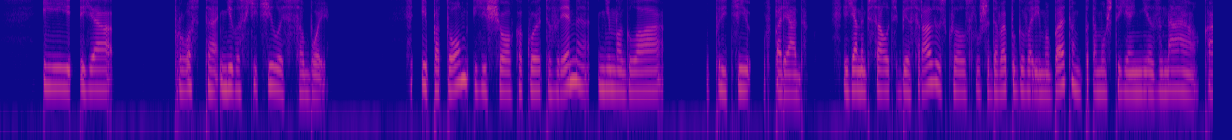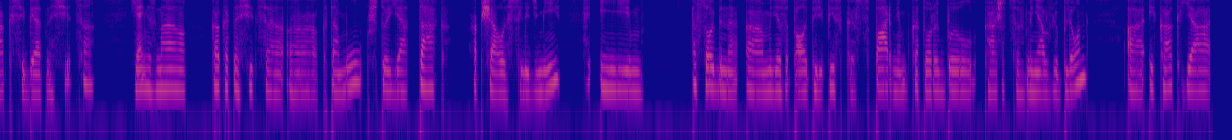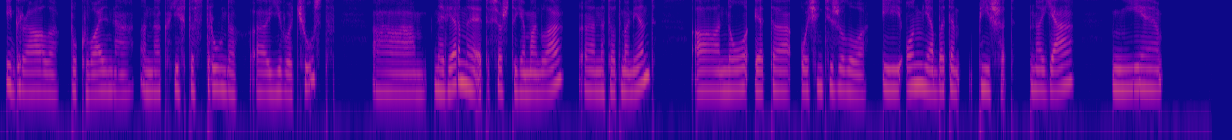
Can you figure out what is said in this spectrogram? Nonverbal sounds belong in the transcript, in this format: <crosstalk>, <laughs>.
и я просто не восхитилась собой и потом еще какое-то время не могла прийти в порядок. И я написала тебе сразу и сказала, слушай, давай поговорим об этом, потому что я не знаю, как к себе относиться. Я не знаю, как относиться э, к тому, что я так общалась с людьми, и особенно э, мне запала переписка с парнем, который был, кажется, в меня влюблен, э, и как я играла буквально на каких-то струнах э, его чувств, а, наверное, это все, что я могла а, на тот момент, а, но это очень тяжело. И он мне об этом пишет, но я не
